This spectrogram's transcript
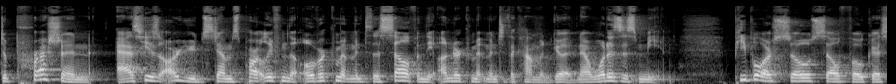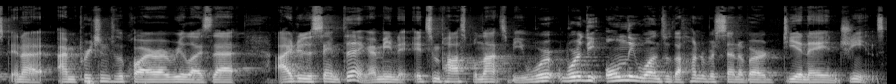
depression, as he has argued, stems partly from the overcommitment to the self and the undercommitment to the common good. Now, what does this mean? People are so self focused, and I, I'm preaching to the choir. I realize that. I do the same thing. I mean, it's impossible not to be. We're, we're the only ones with 100% of our DNA and genes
